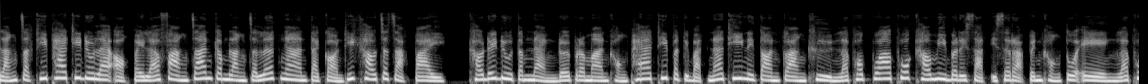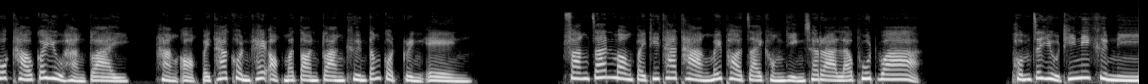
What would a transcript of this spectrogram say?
หลังจากที่แพทย์ที่ดูแลออกไปแล้วฟางจ้านกำลังจะเลิกงาน แต่ก่อนที่เขาจะจากไป เขาได้ดูตำแหน่งโดยประมาณของแพทย์ที่ปฏิบัติหน้าที่ในตอนกลางคืน และพบว่าพวกเขามีบริษัทอิสระเป็นของตัวเอง และพวกเขาก็อยู่ห่างไกล ห่างออกไปถ้าคนไข้ออกมาตอนกลางคืนต้องกดกริ่งเองฟางจ้านมองไปที่ท่าทางไม่พอใจของหญิงชราแล้วพูดว่า ผมจะอยู่ที่นี่คืนนี้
